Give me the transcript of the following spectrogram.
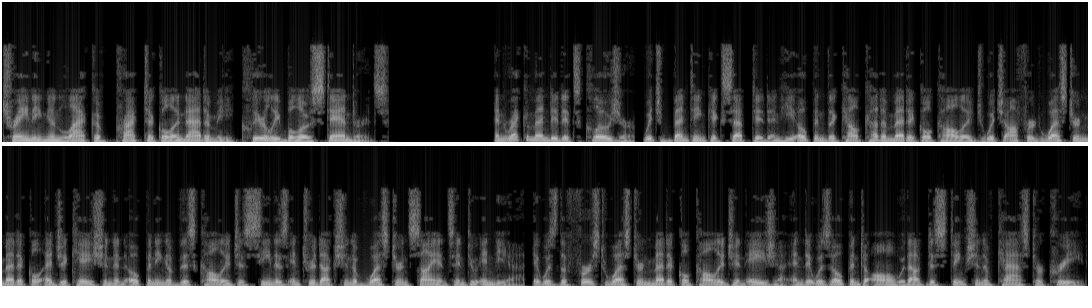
training and lack of practical anatomy clearly below standards and recommended its closure, which Bentinck accepted and he opened the Calcutta Medical College which offered Western medical education and opening of this college is seen as introduction of Western science into India. It was the first Western medical college in Asia and it was open to all without distinction of caste or creed.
